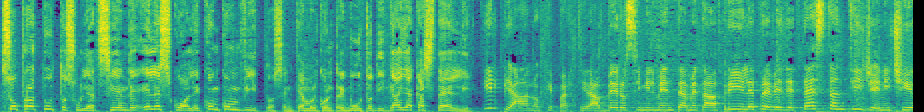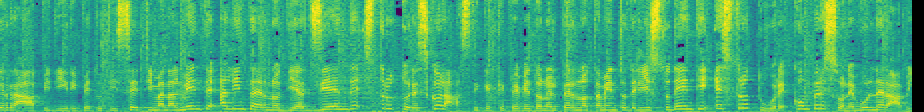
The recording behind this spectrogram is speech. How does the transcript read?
soprattutto sulle aziende e le scuole con convitto. Sentiamo il contributo di Gaia Castelli. Il piano, che partirà verosimilmente a metà aprile, prevede test antigenici rapidi ripetuti settimanalmente all'interno di aziende, strutture scolastiche che prevedono il pernottamento degli studenti e strutture con persone vulnerabili.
